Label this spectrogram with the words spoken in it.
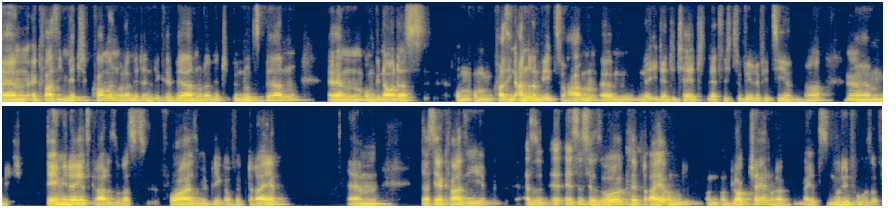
ähm, äh, quasi mitkommen oder mitentwickelt werden oder mit benutzt werden, ähm, um genau das, um, um quasi einen anderen Weg zu haben, ähm, eine Identität letztlich zu verifizieren. Ne? Ja. Ähm, ich stelle mir da jetzt gerade sowas vor, also mit Blick auf Web 3, ähm, dass ja quasi, also äh, es ist ja so, Web 3 und, und, und Blockchain oder jetzt nur den Fokus auf,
